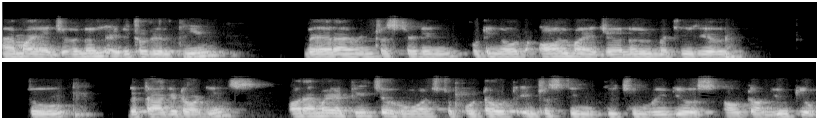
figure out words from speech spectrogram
Am I a journal editorial team where I'm interested in putting out all my journal material to the target audience? Or am I a teacher who wants to put out interesting teaching videos out on YouTube?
